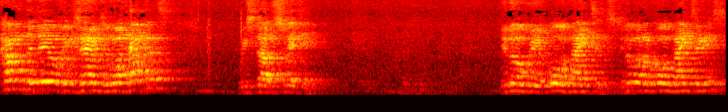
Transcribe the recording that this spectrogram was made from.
come the day of exams and what happens? We start sweating. You know, we're all-nighters. You know what an all-nighter is?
